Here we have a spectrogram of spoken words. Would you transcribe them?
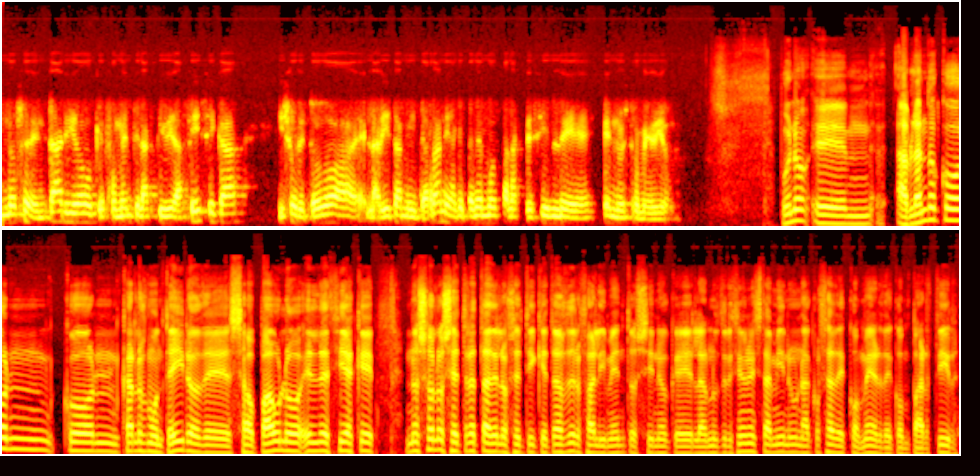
no sedentario que fomente la actividad física y sobre todo la dieta mediterránea que tenemos tan accesible en nuestro medio. Bueno, em, hablando con, Carlos Monteiro de Sao Paulo, él decía que no solo se trata de los etiquetados de los alimentos, sino que la nutrición es también una cosa de comer, de compartir.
